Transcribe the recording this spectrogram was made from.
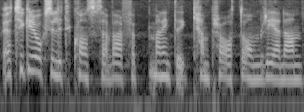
Jag tycker det är också lite konstigt så här, varför man inte kan prata om redan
